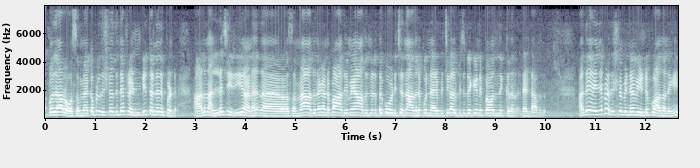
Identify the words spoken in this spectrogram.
അപ്പോൾ അത് ആ റോസമ്മയൊക്കെ പ്രദക്ഷിണത്തിന്റെ ഫ്രണ്ടിൽ തന്നെ നിൽപ്പുണ്ട് ആൾ നല്ല ചിരിയാണ്. റോസമ്മ അതിനെ കണ്ടപ്പോൾ ആദ്യമേ അതിന്റെ അടുത്തൊക്കെ ഓടിച്ചെന്ന് അതിനെ പുന്നാരിപ്പിച്ച് കളിപ്പിച്ചിട്ടൊക്കെയാണ് ഇപ്പോൾ വന്ന് നിൽക്കുന്നത് രണ്ടാമത്. അത് കഴിഞ്ഞ് പ്രദക്ഷിണം പിന്നെ വീണ്ടും പോകാൻ തുടങ്ങി.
